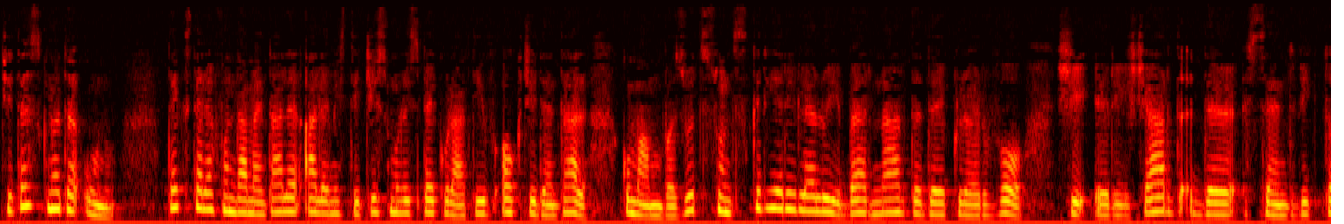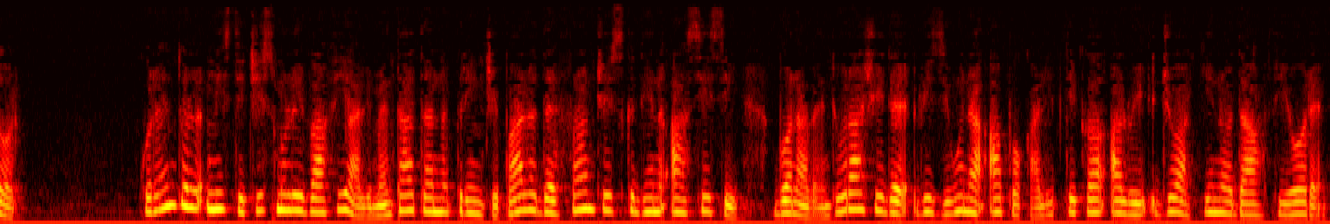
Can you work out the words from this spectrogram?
Citesc notă 1. Textele fundamentale ale misticismului speculativ occidental, cum am văzut, sunt scrierile lui Bernard de Clairvaux și Richard de Saint-Victor. Curentul misticismului va fi alimentat în principal de Francisc din Assisi, Bonaventura și de viziunea apocaliptică a lui Gioachino da Fiore.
